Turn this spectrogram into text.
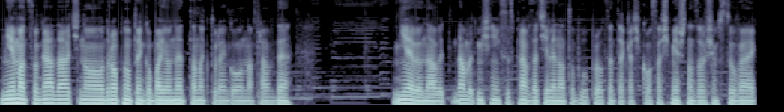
nie ma co gadać, no dropnął tego bajoneta, na którego naprawdę... Nie wiem nawet, nawet mi się nie chce sprawdzać ile na to był procent, jakaś kosa śmieszna za 8 stówek.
